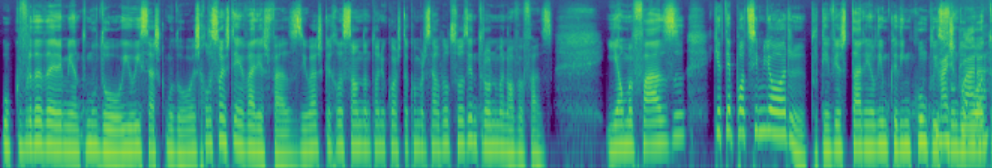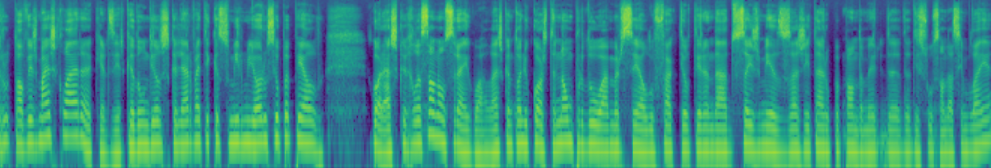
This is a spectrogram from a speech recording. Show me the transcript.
o que verdadeiramente mudou, e o isso acho que mudou, as relações têm várias fases, e eu acho que a relação de António Costa com Marcelo Rebelo de Sousa entrou numa nova fase. E é uma fase que até pode ser melhor, porque em vez de estarem ali um bocadinho cúmplices mais um clara. do outro, talvez mais clara, quer dizer, cada um deles se calhar vai ter que assumir melhor o seu papel. Agora, acho que a relação não será igual. Acho que António Costa não perdoa a Marcelo o facto de ele ter andado seis meses a agitar o papão da, da, da dissolução da Assembleia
